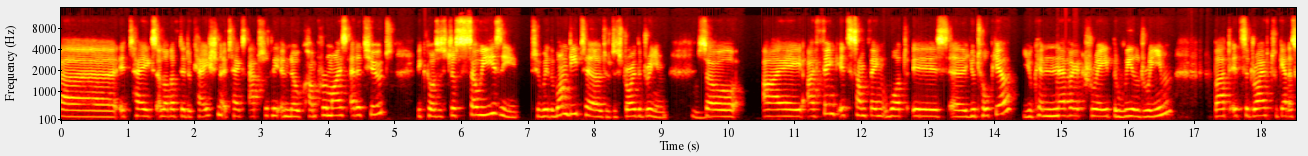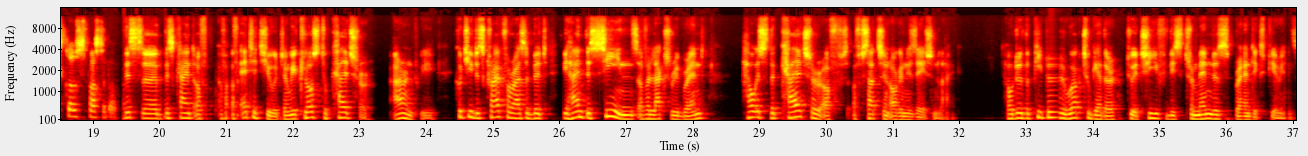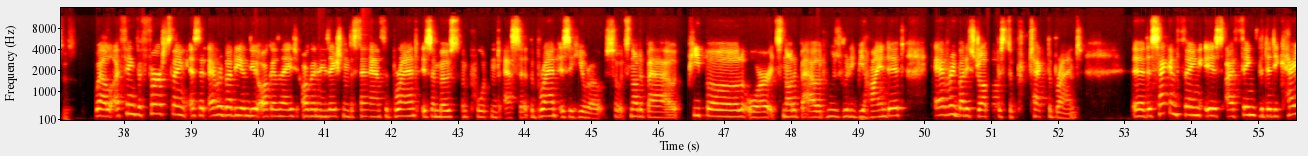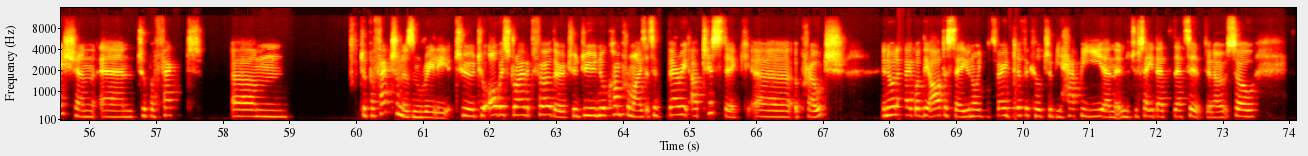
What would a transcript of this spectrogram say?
Uh, it takes a lot of dedication. It takes absolutely a no compromise attitude because it's just so easy to, with one detail, to destroy the dream. Mm-hmm. So I I think it's something what is utopia. You can never create the real dream, but it's a drive to get as close as possible. This uh, this kind of, of, of attitude, and we're close to culture, aren't we? Could you describe for us a bit behind the scenes of a luxury brand? How is the culture of, of such an organization like? How do the people work together to achieve these tremendous brand experiences? Well, I think the first thing is that everybody in the organization, organization understands the brand is the most important asset. The brand is a hero. So it's not about people or it's not about who's really behind it. Everybody's job is to protect the brand. Uh, the second thing is, I think, the dedication and to perfect. Um, to perfectionism really to to always drive it further to do no compromise it's a very artistic uh, approach you know like what the artists say you know it's very difficult to be happy and, and to say that that's it you know? So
